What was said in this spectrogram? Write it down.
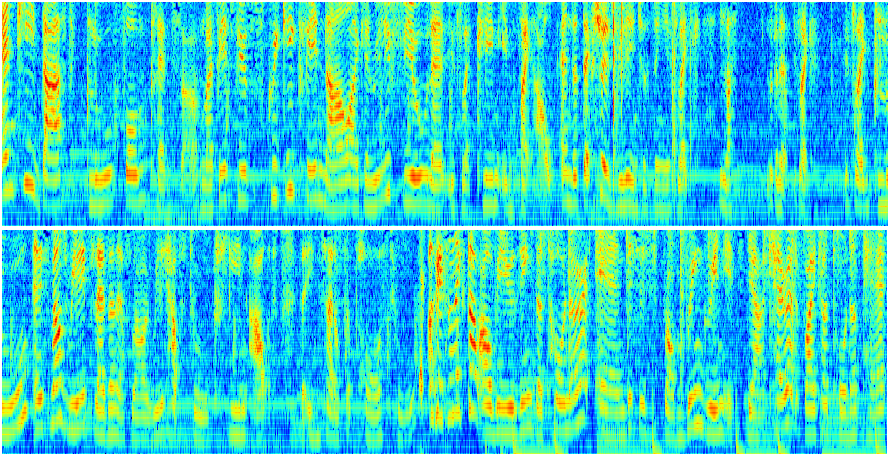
Anti-Dust Glue Foam Cleanser. My face feels squeaky clean now. I can really feel that it's like clean inside out. And the texture is really interesting. It's like elastic. Look at that. It's like it's like glue and it smells really pleasant as well. It really helps to clean out the inside of your pores too. Okay, so next up I'll be using the toner and this is from Bring Green. It's their Carrot Vita Toner Pad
